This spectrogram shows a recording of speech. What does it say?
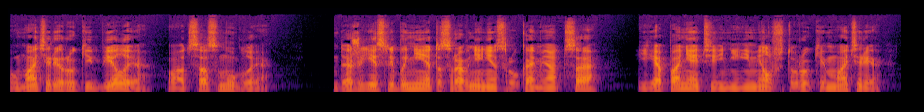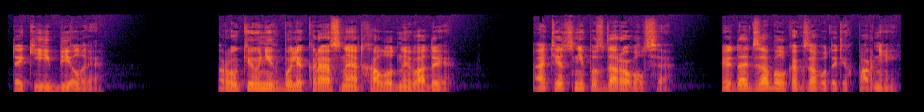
У матери руки белые, у отца смуглые. Даже если бы не это сравнение с руками отца, я понятия не имел, что руки матери такие белые. Руки у них были красные от холодной воды. Отец не поздоровался. Видать, забыл, как зовут этих парней.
